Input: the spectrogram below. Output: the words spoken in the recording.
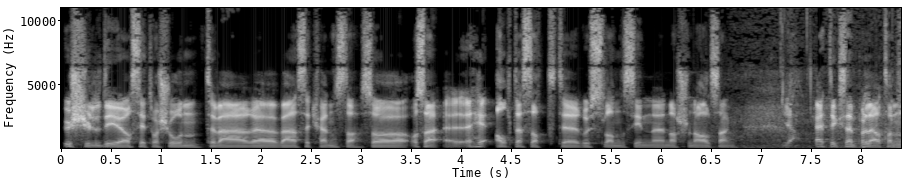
uskyldiggjør situasjonen til hver, hver sekvens. da. Så, og så er alt er satt til Russland sin nasjonalsang. ja. Et eksempel er at han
